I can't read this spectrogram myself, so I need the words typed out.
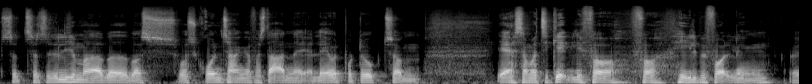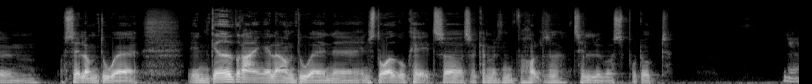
Så, så, så det ligesom har været vores, vores grundtanke fra starten af at lave et produkt, som, ja, som er tilgængeligt for, for hele befolkningen. Øh, selvom du er en gadedreng, eller om du er en, øh, en stor advokat, så, så kan man sådan forholde sig til vores produkt. Ja.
